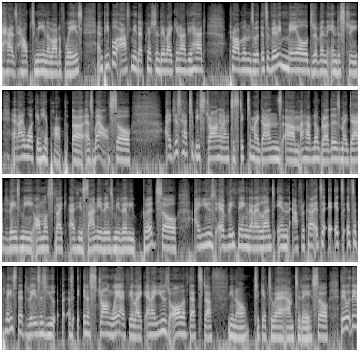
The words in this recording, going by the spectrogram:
has helped me in a lot of ways. And people ask me that question. They're like, you know, have you had problems with? It's a very male-driven industry, and I work in hip hop uh, as well, so. I just had to be strong and I had to stick to my guns. Um, I have no brothers. My dad raised me almost like as his son. He raised me really good. So I used everything that I learned in Africa. It's a it's it's a place that raises you uh, in a strong way. I feel like, and I used all of that stuff, you know, to get to where I am today. So they they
